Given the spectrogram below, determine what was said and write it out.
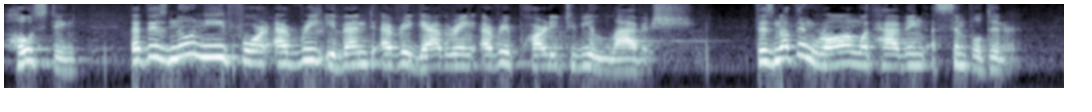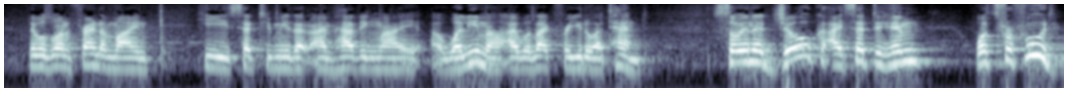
hosting that there's no need for every event, every gathering, every party to be lavish. There's nothing wrong with having a simple dinner. There was one friend of mine, he said to me that I'm having my uh, walima, I would like for you to attend. So in a joke, I said to him, what's for food?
